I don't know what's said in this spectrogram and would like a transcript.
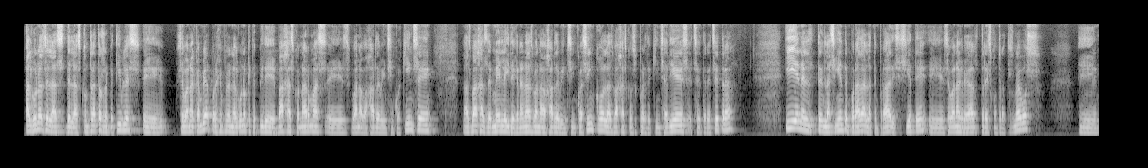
algunos de las contratos repetibles se van a cambiar. Por ejemplo, en alguno que te pide bajas con armas, van a bajar de 25 a 15. Las bajas de melee y de granadas van a bajar de 25 a 5. Las bajas con super de 15 a 10, etcétera, etcétera. Y en, la siguiente temporada, la temporada 17, eh, se van a agregar tres contratos nuevos. Eh,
